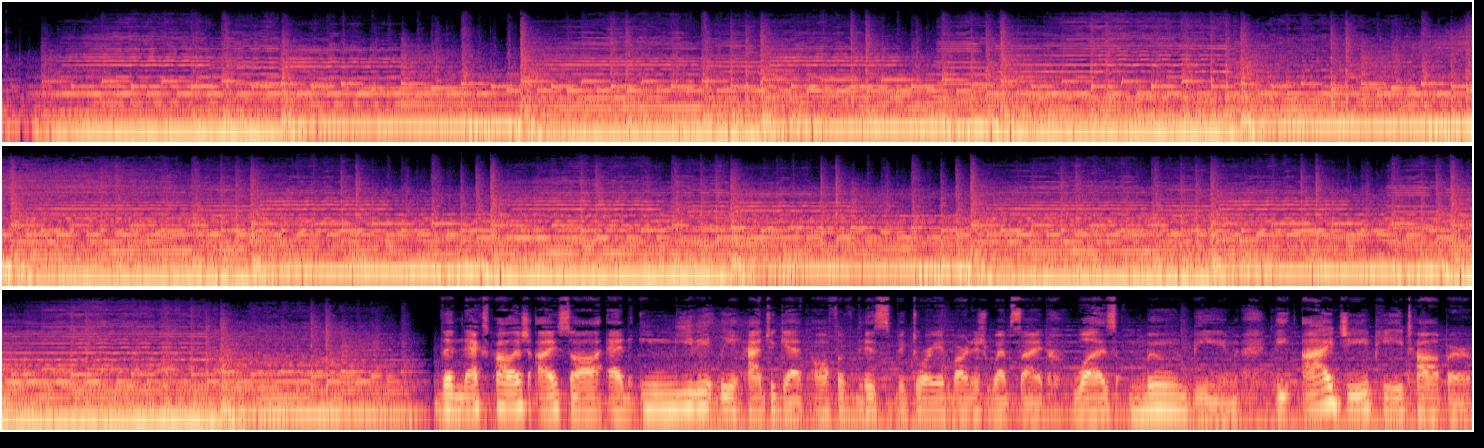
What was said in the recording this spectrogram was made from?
The next polish I saw and immediately had to get off of this Victorian Varnish website was Moonbeam, the IGP topper.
